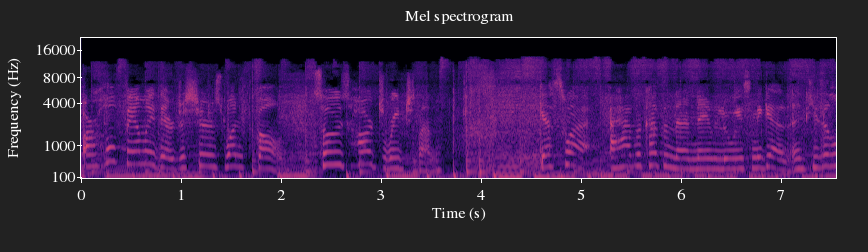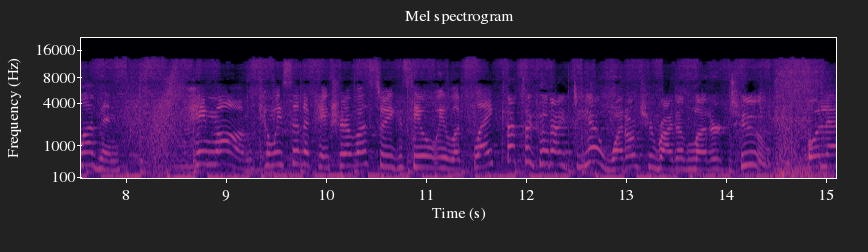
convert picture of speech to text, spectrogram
Our whole family there just shares one phone, so it was hard to reach them. Miguel, and he's 11. Hey, Mom, can we send a picture of us so you can see what we look like? That's a good idea. Why don't you write a letter too? Hola,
